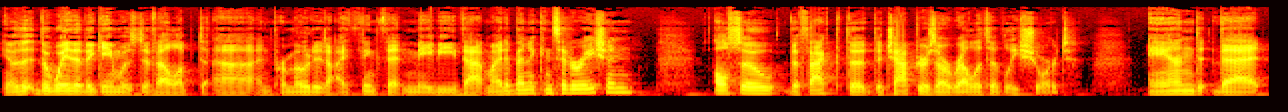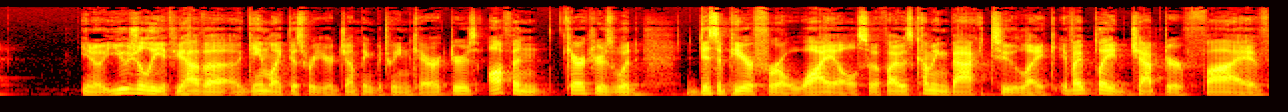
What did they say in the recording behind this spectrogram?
you know the, the way that the game was developed and promoted. I think that maybe that might have been a consideration. Also, the fact that the chapters are relatively short and that you know usually if you have a, a game like this where you're jumping between characters often characters would disappear for a while so if i was coming back to like if i played chapter five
